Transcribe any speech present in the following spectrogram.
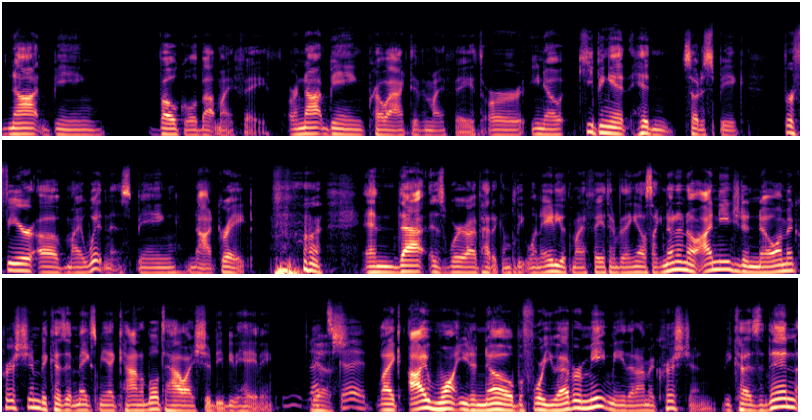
not being vocal about my faith or not being proactive in my faith or you know keeping it hidden so to speak for fear of my witness being not great. and that is where I've had a complete 180 with my faith and everything else. Like, no, no, no. I need you to know I'm a Christian because it makes me accountable to how I should be behaving. Ooh, that's Yes. good. Like, I want you to know before you ever meet me that I'm a Christian because then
